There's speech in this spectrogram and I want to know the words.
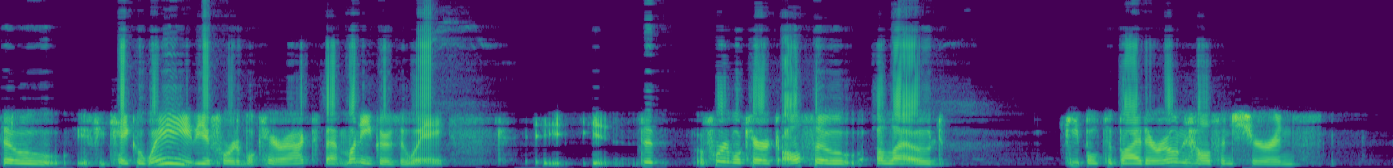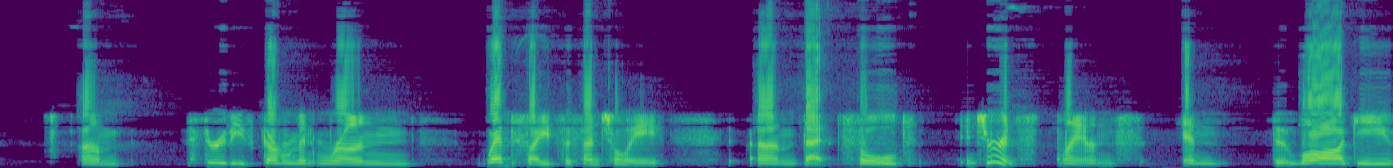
So if you take away the Affordable Care Act, that money goes away. It, it, the Affordable Care Act also allowed people to buy their own health insurance um, through these government-run websites, essentially, um, that sold insurance plans. And the law gave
